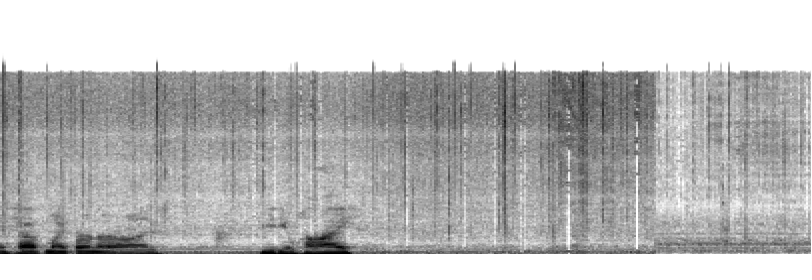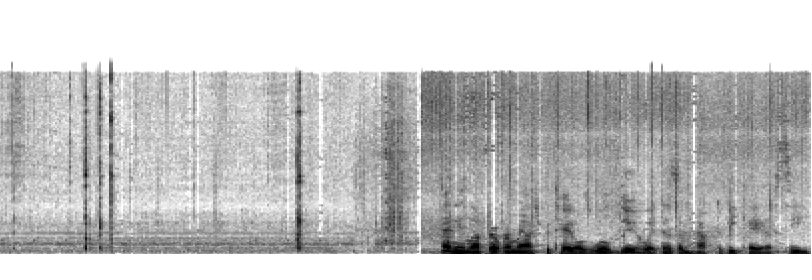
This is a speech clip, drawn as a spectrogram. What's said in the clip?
I have my burner on medium high. Any leftover mashed potatoes will do. It doesn't have to be KFC.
